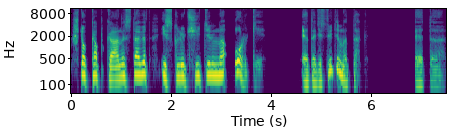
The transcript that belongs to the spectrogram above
что капканы ставят исключительно орки. Это действительно так? Это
